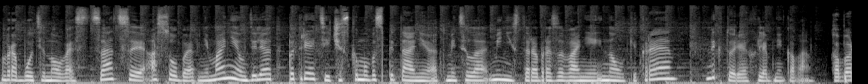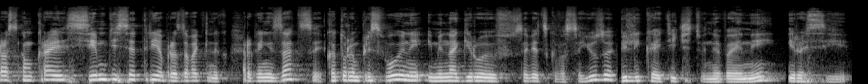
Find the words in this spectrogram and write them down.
В работе новой ассоциации особое внимание уделят патриотическому воспитанию, отметила министр образования и науки края Виктория Хлебникова. В Хабаровском крае 73 образовательных организаций, которым присвоены имена героев Советского Союза, Великой Отечественной войны и России.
